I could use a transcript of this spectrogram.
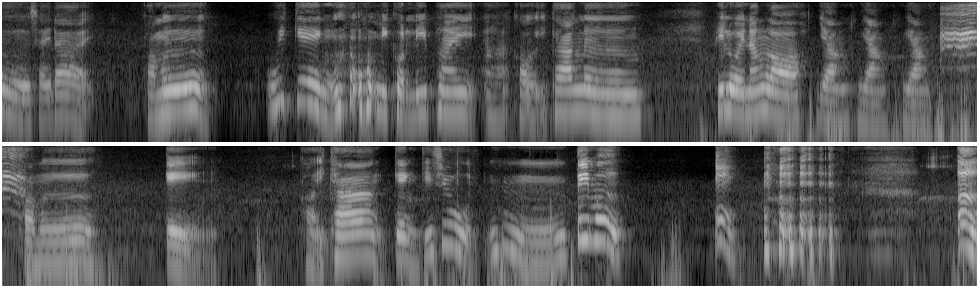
อ ใช้ได้ขวามือ อุ้ยเก่ง มีคนรีบให้อ่าขออีกข้างหนึ่งพี่รวยนั่งรอยังยังยังขวามือ เก่ง ขออีกข้าง เก่งที่สุดตีมือ เอ๊ะเออ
